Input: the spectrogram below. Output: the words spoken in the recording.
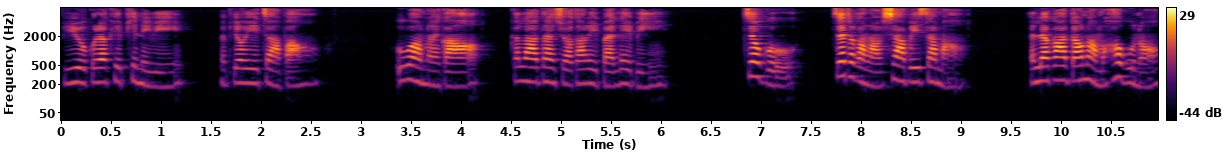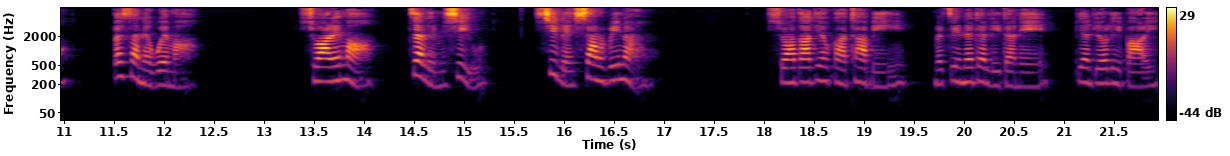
ဘီယိုဂရက်ခစ်ဖြစ်နေပြီမပြောရကြပါဦးအောင်နိုင်က ကလာတန်လျှော်သားတွေပဲလှည့်ပြီးကျုပ်ကိုကြက်တကောင်လောက်ရှာပေးစမ်းပါအလကားတောင်းတာမဟုတ်ဘူးနော်ပတ်စံနဲ့ဝဲမှာရွာထဲမှာကြက်လည်းမရှိဘူးရှိလဲရှာမပေးနိုင်ဘူးရွာသားတယောက်ကထပြီးမကျေနပ်တဲ့လေတံနဲ့ပြန်ပြောလေပါရီ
